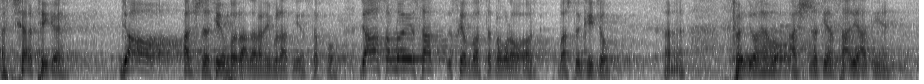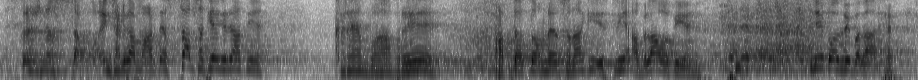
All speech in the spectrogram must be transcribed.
अच्छा ठीक है। जाओ अष्टखियों को राधा रानी बुलाती है सबको। जाओ, सब लोग एक साथ इसके वस्त्र पकड़ो और वस्त्र खींचो। हाँ? फिर जो है वो अष्टखियाँ सारी आती हैं। कृष्ण सबको एक झटका मारते हैं, सब सखियाँ गिर जाती हैं। करें बाप रे, अब तक तो हमने सुना कि स्त्री अबला होती हैं। ये कौन सी बला है?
